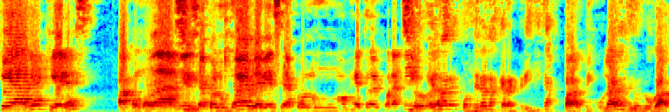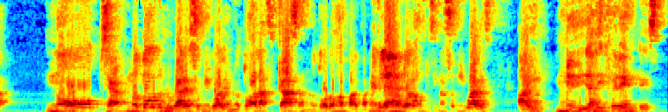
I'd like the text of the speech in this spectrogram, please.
qué área quieres acomodar, bien sea con un mueble, bien sea con un objeto decorativo. Sí, él va a responder a las características particulares de un lugar. No, o sea, no todos los lugares son iguales, no todas las casas, no todos los apartamentos, no todas las oficinas son iguales. Hay medidas diferentes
